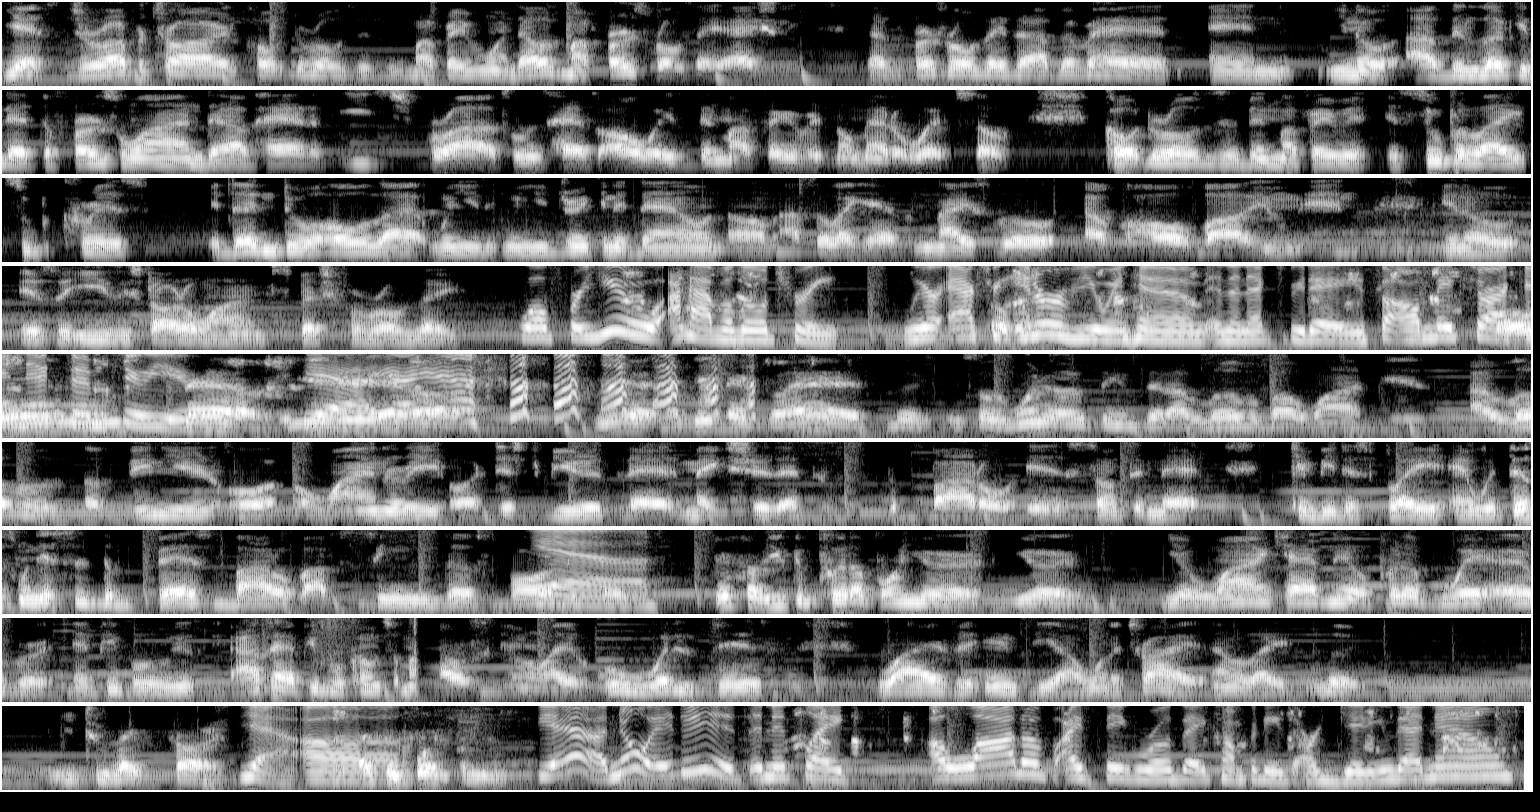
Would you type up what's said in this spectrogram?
Yes, Gerard Petrard Cote de Roses is my favorite one. That was my first rose, actually. That's the first rose that I've ever had. And, you know, I've been lucky that the first wine that I've had of each varietal has always been my favorite, no matter what. So, Cote de Roses has been my favorite. It's super light, super crisp. It doesn't do a whole lot when you when you're drinking it down. Um, I feel like it has a nice little alcohol volume, and you know it's an easy starter wine, especially for rosé. Well, for you, I have a little treat. We're actually oh. interviewing him in the next few days, so I'll make sure I connect him oh, to you. Oh, Yeah, yeah, yeah. yeah, and then that glass. Look, so one of the other things that I love about wine is I love a, a vineyard or a winery or a distributor that makes sure that the, the bottle is something that can be displayed. And with this one, this is the best bottle I've seen thus far. Yeah. because it's something you can put up on your your your wine cabinet or put up wherever, and people. I've had people come to my house and like, "Oh, what is this? Why is it empty? I want to try it." And I'm like, "Look, you too late. Sorry." Yeah. That's Uh, important for me. yeah. No, it is. And it's like a lot of, I think, rose companies are getting that now.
